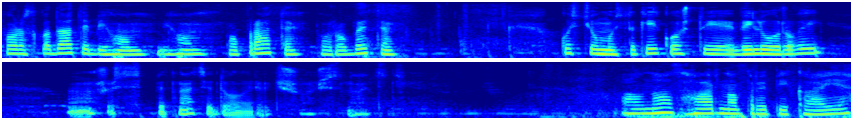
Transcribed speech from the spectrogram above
порозкладати бігом, бігом попрати, поробити. Костюм ось такий коштує велюровий. ну, Щось 15 доларів чи що, 16. А у нас гарно припікає.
